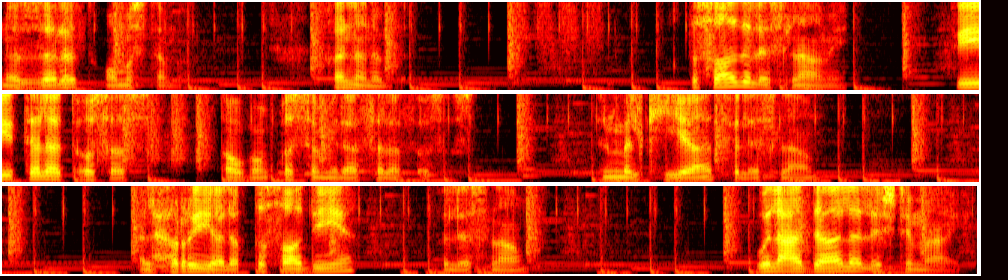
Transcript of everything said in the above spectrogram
نزلت ومستمر. خلنا نبدأ. الاقتصاد الإسلامي في ثلاث أسس أو بنقسم إلى ثلاث أسس. الملكيات في الإسلام الحرية الاقتصادية في الإسلام والعدالة الاجتماعية.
